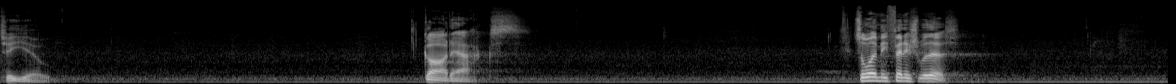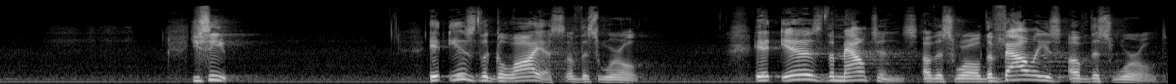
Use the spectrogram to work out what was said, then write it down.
to you. God acts. So let me finish with this. You see, it is the Goliaths of this world. It is the mountains of this world, the valleys of this world.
